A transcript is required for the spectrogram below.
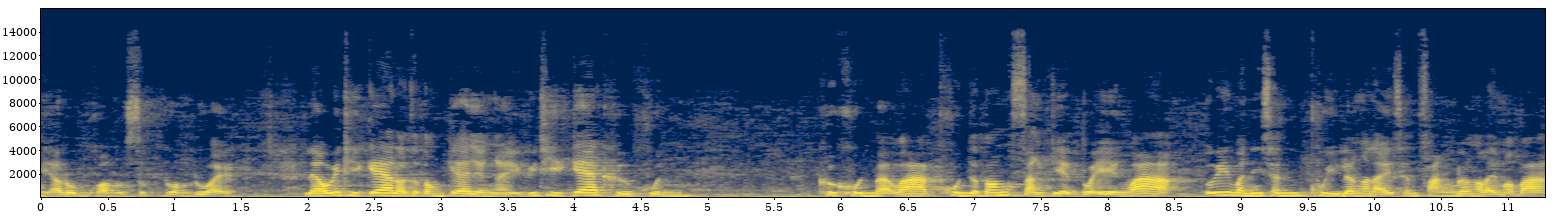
มีอารมณ์ความรู้สึกรวมด้วย แล้ววิธีแก้เราจะต้องแก้ยังไง วิธีแก้คือคุณ คือคุณแบบว่าคุณจะต้องสังเกตตัวเองว่าเอ้ยวันนี้ฉันคุยเรื่องอะไร ฉันฟังเรื่องอะไรมาบ้าง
